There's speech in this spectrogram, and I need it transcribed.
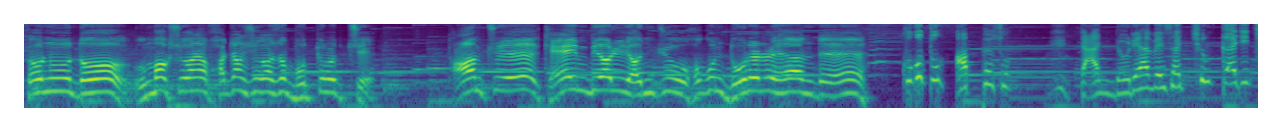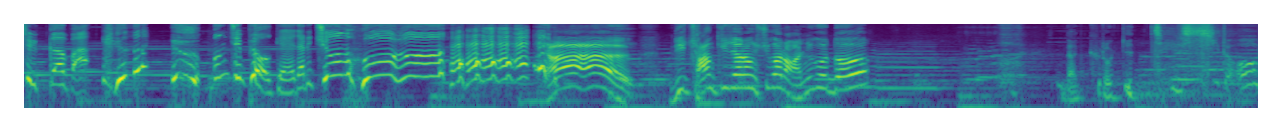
현우 너 음악 시간에 화장실 가서 못 들었지? 다음 주에 개인별 연주 혹은 노래를 해야 한대. 그것도 앞에서 난 노래하면서 춤까지 출까봐 뭉치표 개다리 춤 후! 야, 네 장기자랑 시간 아니거든. 난 그런 게 제일 싫어.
